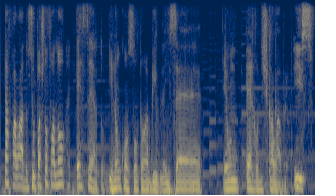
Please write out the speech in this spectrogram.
está falado. Se o pastor falou, é certo. E não consultam a Bíblia. Isso é é um erro de escalabro. Isso,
